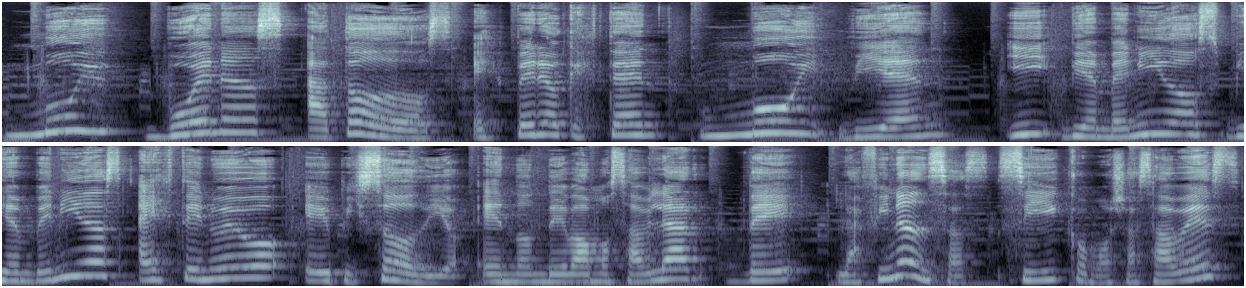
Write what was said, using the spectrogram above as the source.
Muy buenas a todos, espero que estén muy bien y bienvenidos, bienvenidas a este nuevo episodio en donde vamos a hablar de las finanzas. Sí, como ya sabes,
